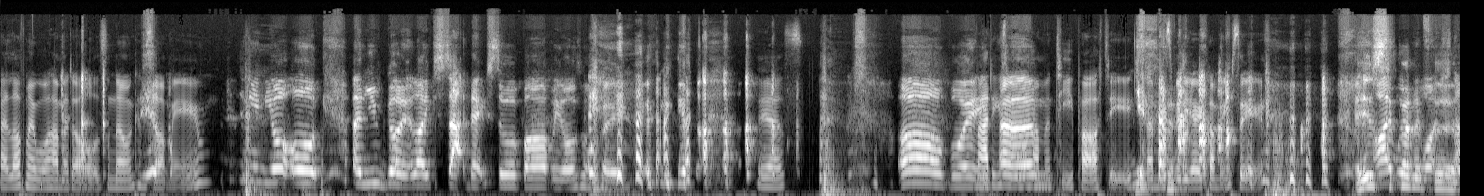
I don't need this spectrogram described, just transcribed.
I love my Warhammer dolls, and no one can stop me. In your orc, and you've got it like sat next to a Barbie or something. Yes. oh boy. Maddie's um, Warhammer Tea Party. Yeah. Members video coming soon. It is I kind of the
